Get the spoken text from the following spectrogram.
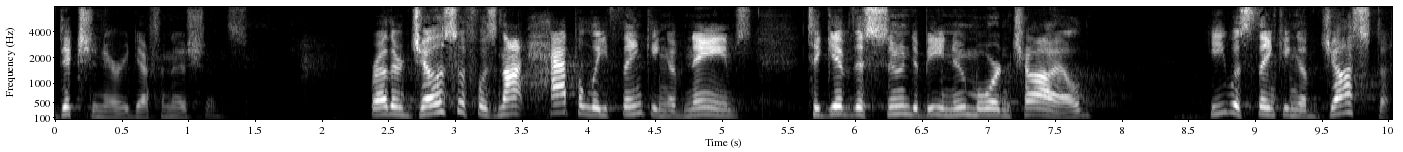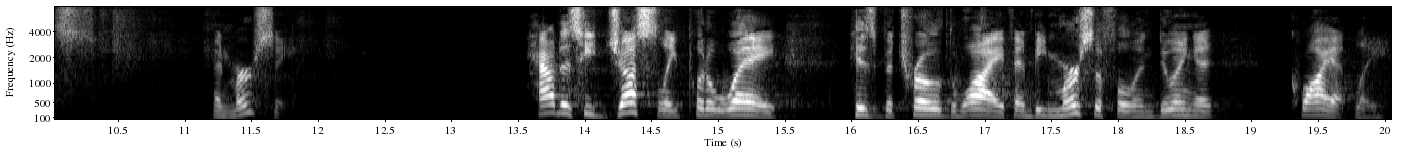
dictionary definitions. Brother, Joseph was not happily thinking of names to give this soon to be newborn child. He was thinking of justice and mercy. How does he justly put away his betrothed wife and be merciful in doing it quietly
